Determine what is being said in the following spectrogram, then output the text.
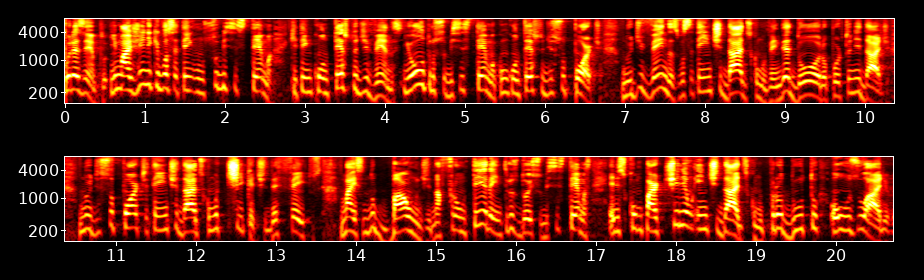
Por exemplo, imagine que você tem um subsistema que tem contexto de vendas e outro subsistema com contexto de suporte. No de vendas, você tem entidades como vendedor, oportunidade. No de suporte, tem entidades como ticket, defeitos. Mas no bound, na fronteira entre os dois subsistemas, eles compartilham entidades como produto ou usuário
